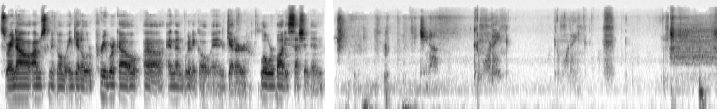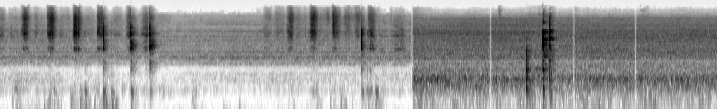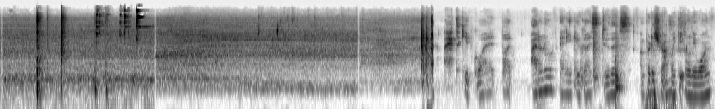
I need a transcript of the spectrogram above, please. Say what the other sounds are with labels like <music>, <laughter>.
So right now, I'm just gonna go and get a little pre-workout, uh, and then we're gonna go and get our lower body session in. Gina, keep quiet, but I don't know if any of you guys do this. I'm pretty sure I'm like the only one.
